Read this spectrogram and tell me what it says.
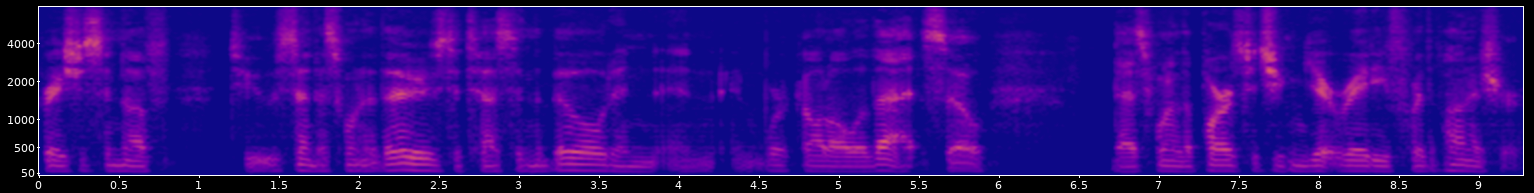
gracious enough to send us one of those to test in the build and, and, and work out all of that. So that's one of the parts that you can get ready for the Punisher.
